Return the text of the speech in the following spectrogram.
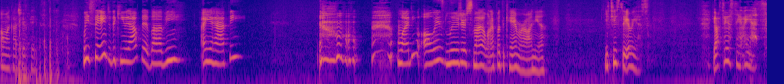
Oh my gosh, your face. We saved the cute outfit, Bobby. Are you happy? Why do you always lose your smile when I put the camera on you? You're too serious. You're too serious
